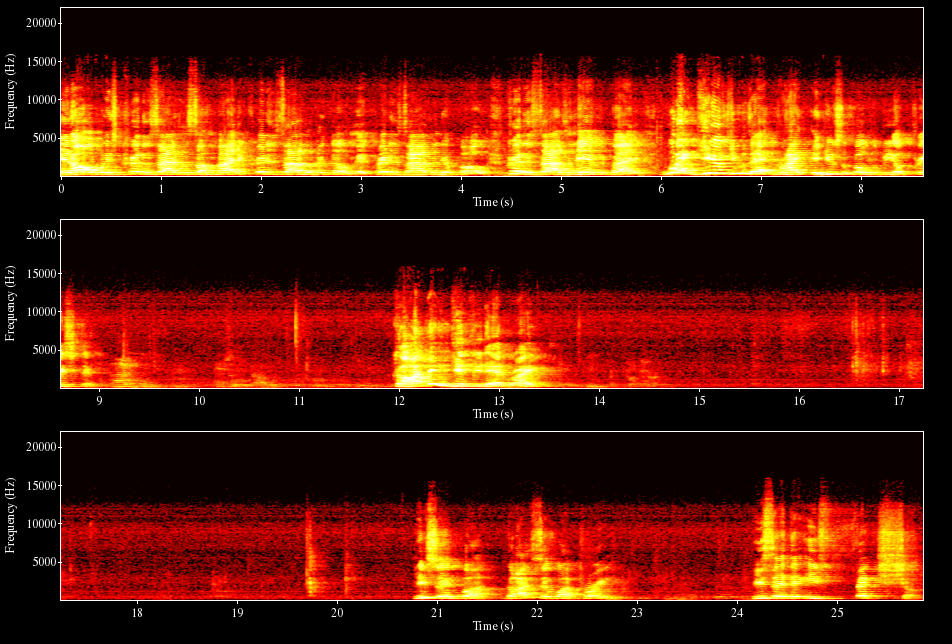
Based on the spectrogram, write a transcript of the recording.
and always criticizing somebody, criticizing the government, criticizing the boss, criticizing everybody? What gives you that right and you're supposed to be a Christian? God didn't give you that right. He said, what? God said, what? Pray. He said, the effectual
